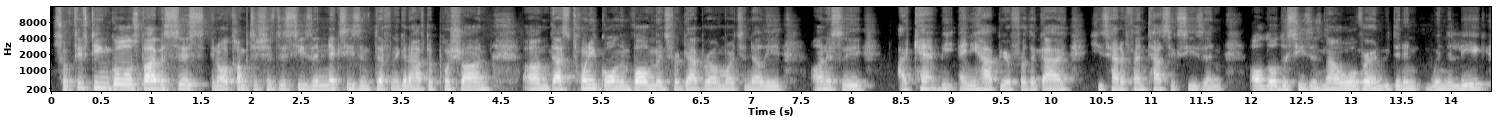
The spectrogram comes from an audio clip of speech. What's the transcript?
So 15 goals, five assists in all competitions this season. Next season, definitely going to have to push on. Um, that's 20 goal involvements for Gabriel Martinelli. Honestly, I can't be any happier for the guy. He's had a fantastic season. Although the season's now over and we didn't win the league,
